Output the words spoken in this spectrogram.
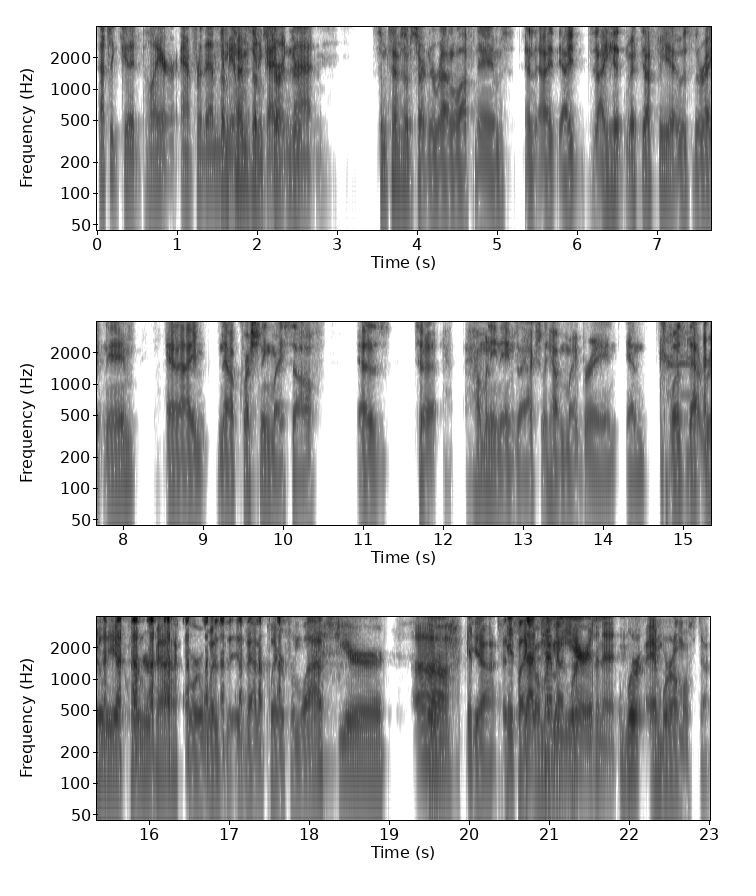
that's a good player, and for them Sometimes to be able to I'm a guy like to, that sometimes I'm starting to rattle off names, and I I I hit McDuffie. It was the right name, and I'm now questioning myself as to how many names I actually have in my brain, and was that really a cornerback, or was is that a player from last year? Oh, or, it's, yeah, it's, it's like that oh my time god, of year, isn't it? We're and we're almost done.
